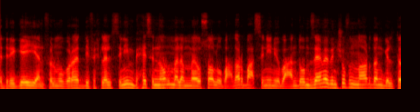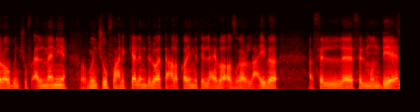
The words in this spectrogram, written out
تدريجيا في المباريات دي في خلال سنين بحيث إن هم لما يوصلوا بعد أربع سنين يبقى عندهم زي ما بنشوف النهارده إنجلترا وبنشوف ألمانيا. وبنشوف وهنتكلم دلوقتي على قائمة اللعيبة أصغر لعيبه في في المونديال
